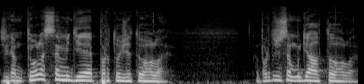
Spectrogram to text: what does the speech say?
Říkám, tohle se mi děje, protože tohle. A protože jsem udělal tohle.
